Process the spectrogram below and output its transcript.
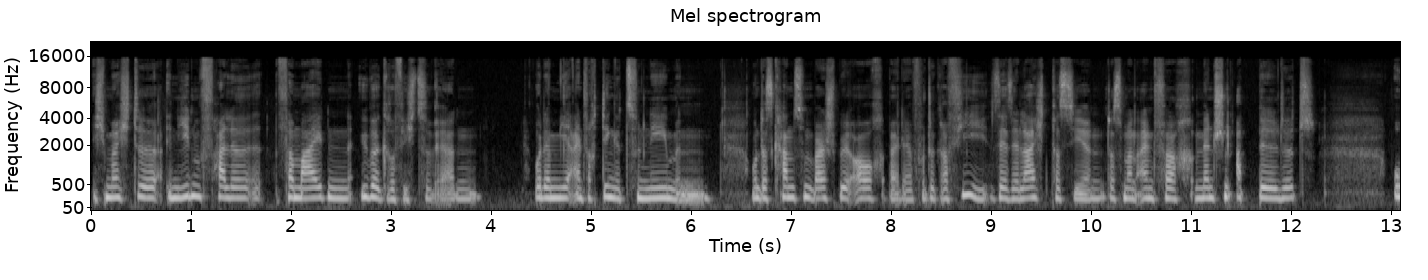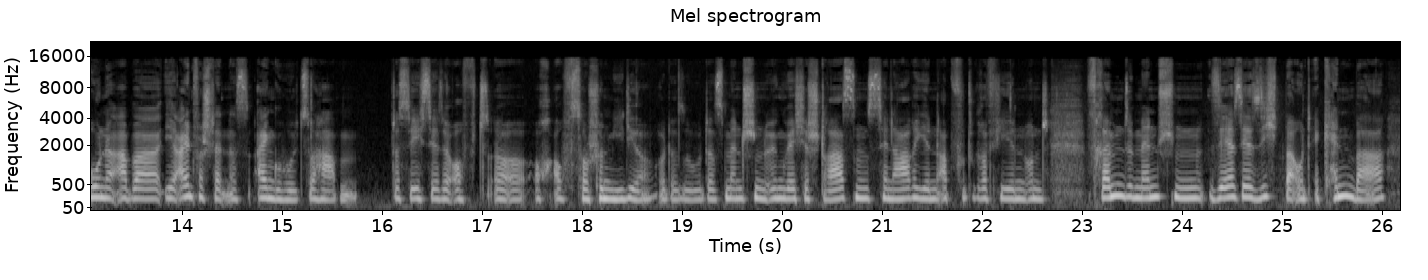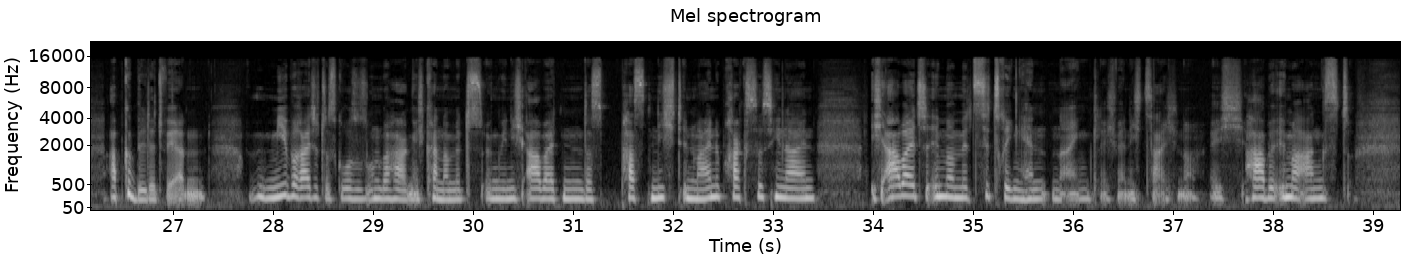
ich möchte in jedem Falle vermeiden, übergriffig zu werden oder mir einfach Dinge zu nehmen. Und das kann zum Beispiel auch bei der Fotografie sehr, sehr leicht passieren, dass man einfach Menschen abbildet, ohne aber ihr Einverständnis eingeholt zu haben. Das sehe ich sehr, sehr oft äh, auch auf Social Media oder so, dass Menschen irgendwelche Straßenszenarien abfotografieren und fremde Menschen sehr, sehr sichtbar und erkennbar abgebildet werden. Mir bereitet das großes Unbehagen. Ich kann damit irgendwie nicht arbeiten. Das passt nicht in meine Praxis hinein. Ich arbeite immer mit zittrigen Händen eigentlich, wenn ich zeichne. Ich habe immer Angst,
